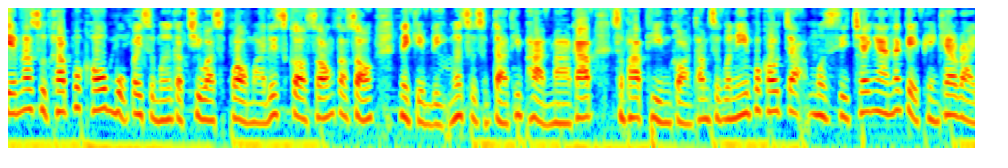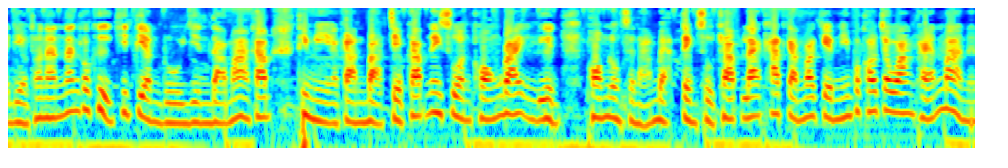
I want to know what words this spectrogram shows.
เกมล่าสุดครับ พวกเขาบุกไปเสมอกับชิวาสปอร์มาด้วยสกอร์ 2 ต่อ 2 ในเกมลีกเมื่อสุดสัปดาห์ที่ผ่านมาครับ สภาพทีมก่อนทำศึกวันนี้ พวกเขาจะหมดสิทธิ์ใช้งานนักเตะเพียงแค่รายเดียวเท่านั้น นั่นก็คือคิเตียนรูยินดาม่าครับที่มีอาการบาดเจ็บครับในส่วนของรายอื่น ๆ พร้อมลงสนามแบบเต็มสูตรครับและคาดกันว่าเกมนี้พวกเขาจะวางแผนมาใน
